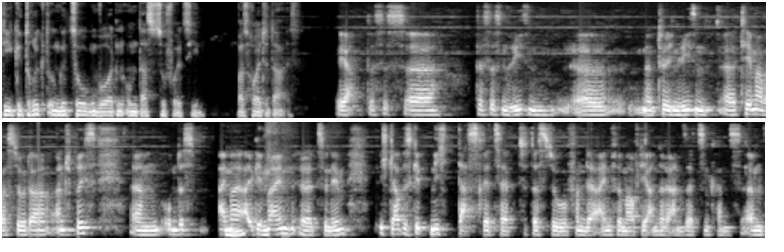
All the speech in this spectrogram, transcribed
die gedrückt und gezogen wurden, um das zu vollziehen, was heute da ist? Ja, das ist, äh, das ist ein Riesen, äh, natürlich ein Riesenthema, was du da ansprichst. Ähm, um das einmal mhm. allgemein äh, zu nehmen. Ich glaube, es gibt nicht das Rezept, das du von der einen Firma auf die andere ansetzen kannst. Ähm,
